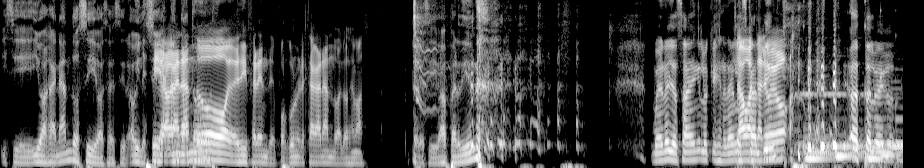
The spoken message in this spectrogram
Y si ibas ganando, sí ibas a decir, hoy le estoy Si iba ganando, a todos". ganando es diferente, porque uno le está ganando a los demás. Pero si vas perdiendo, Bueno, ya saben lo que genera el Chao, hasta luego. hasta luego.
